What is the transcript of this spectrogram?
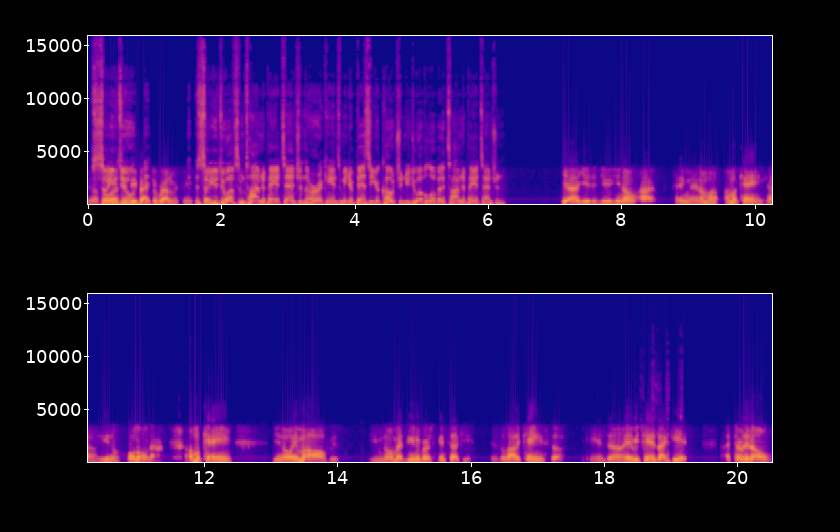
uh, So you do- be back to relevancy. So you do have some time to pay attention to the Hurricanes. I mean, you're busy, you're coaching. You do have a little bit of time to pay attention. Yeah, you you you know, I hey man, I'm a I'm a cane now. You know, hold on now, I'm a cane. You know, in my office, even though I'm at the University of Kentucky, there's a lot of cane stuff, and uh, every chance I get, I turn it on.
